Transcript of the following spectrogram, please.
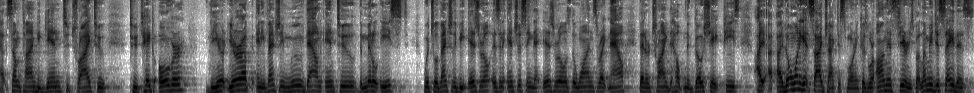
at some time begin to try to, to take over the, Europe and eventually move down into the Middle East which will eventually be Israel. Isn't it interesting that Israel is the ones right now that are trying to help negotiate peace? I, I, don't want to get sidetracked this morning because we're on this series, but let me just say this.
